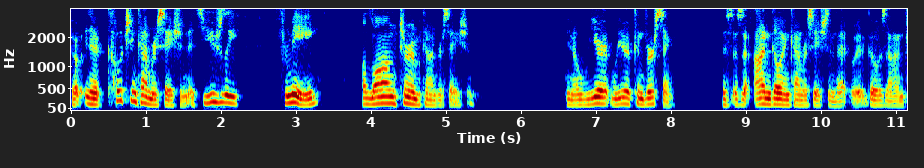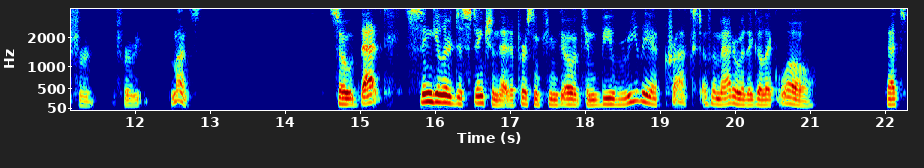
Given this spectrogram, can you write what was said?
But in a coaching conversation, it's usually for me a long-term conversation. You know, we are we are conversing. This is an ongoing conversation that goes on for for months. So that singular distinction that a person can go can be really a crux of a matter where they go like, "Whoa, that's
